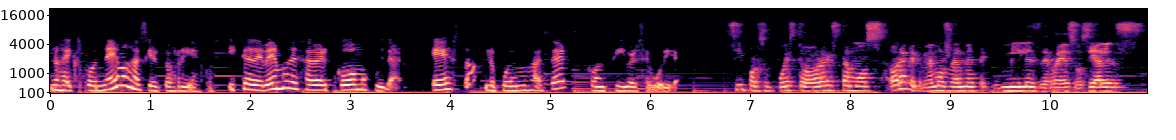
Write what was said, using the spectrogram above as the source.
nos exponemos a ciertos riesgos y que debemos de saber cómo cuidar. Esto lo podemos hacer con ciberseguridad. Sí, por supuesto. Ahora estamos, ahora que tenemos realmente miles de redes sociales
